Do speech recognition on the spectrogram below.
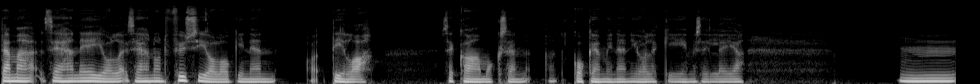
tämä, sehän ei ole, sehän on fysiologinen tila, se kaamoksen kokeminen joillekin ihmisille. Ja mm,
